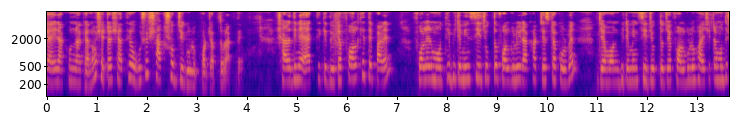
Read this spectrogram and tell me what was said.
যাই রাখুন না কেন, সেটার সাথে অবশ্যই শাকসবজিগুলো পর্যাপ্ত রাখতে। সারাদিনে এক থেকে দুইটা ফল খেতে পারেন। ফলের মধ্যে ভিটামিন সি যুক্ত ফলগুলোই রাখার চেষ্টা করবেন। যেমন ভিটামিন সি যুক্ত যে ফলগুলো হয়, সেটার মধ্যে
